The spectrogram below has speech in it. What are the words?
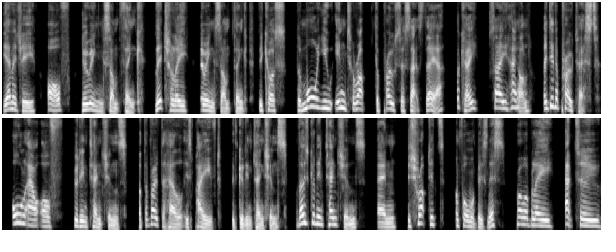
the energy of doing something. Literally doing something. Because the more you interrupt the process that's there, okay, say, hang on, they did a protest, all out of good intentions, but the road to hell is paved with good intentions. Those good intentions then disrupted some form of business, probably had to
